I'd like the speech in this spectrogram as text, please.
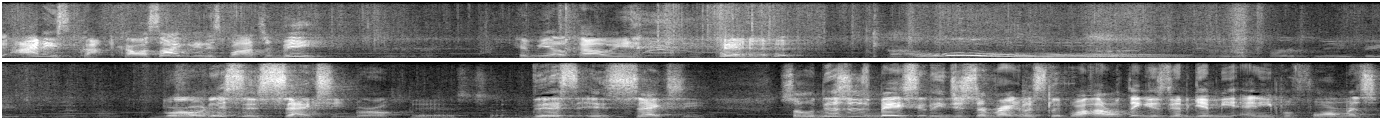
To, I need Kawasaki to sponsor me. Hit me up, Kawi. Ooh, These are the first name bases with them. bro, this is sexy, bro. Yeah, it's tough. This is sexy. So this is basically just a regular slip. I don't think it's gonna give me any performance.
